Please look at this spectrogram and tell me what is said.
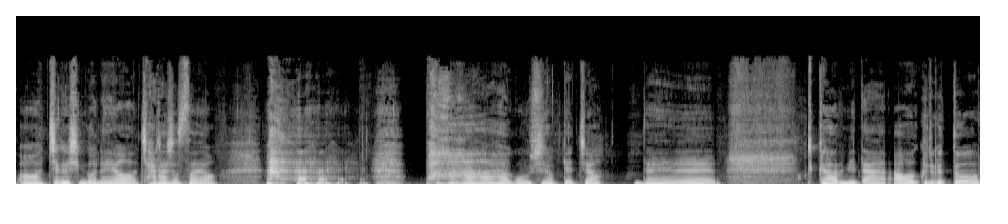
어, 찍으신 거네요. 잘하셨어요. 파 하고 웃으셨겠죠? 네. 축하합니다. 어, 그리고 또,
